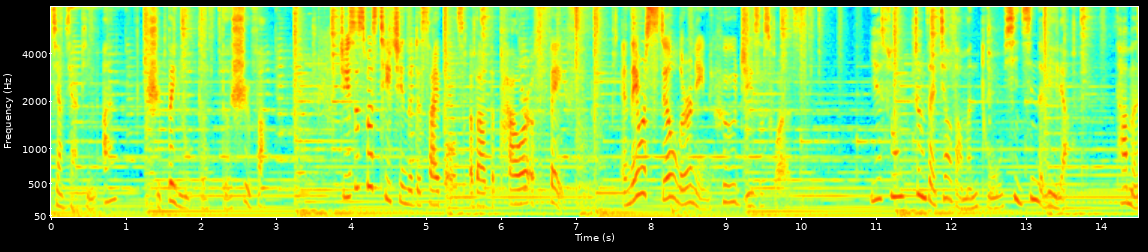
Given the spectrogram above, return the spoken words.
降下平安，使被掳的得释放。 Jesus was teaching the disciples about the power of faith, and they were still learning who Jesus was. 耶稣正在教导门徒信心的力量，他们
